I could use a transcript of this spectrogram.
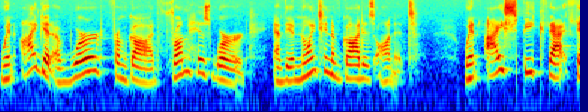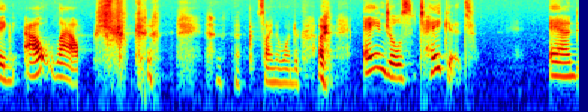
When I get a word from God, from His word, and the anointing of God is on it, when I speak that thing out loud, sign of wonder, uh, angels take it and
